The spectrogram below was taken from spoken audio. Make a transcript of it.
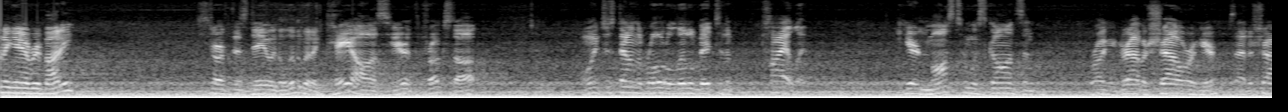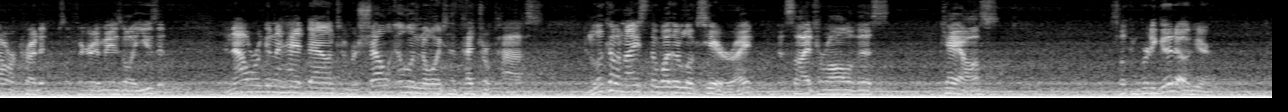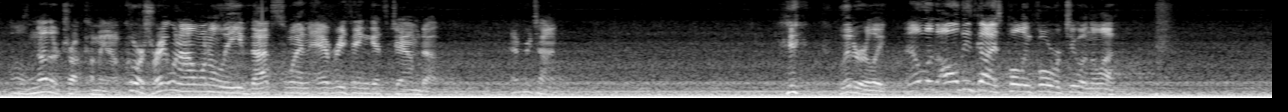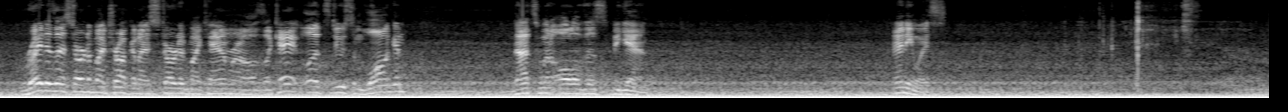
morning, everybody. Start this day with a little bit of chaos here at the truck stop. I went just down the road a little bit to the pilot here in Mauston, Wisconsin, where I could grab a shower here. So I had a shower credit, so I figured I may as well use it. And now we're gonna head down to Rochelle, Illinois to the Petro Pass. And look how nice the weather looks here, right? Aside from all of this chaos, it's looking pretty good out here. Oh, another truck coming out. Of course, right when I want to leave, that's when everything gets jammed up. Every time. Literally. And look, all these guys pulling forward too on the left. Right as I started my truck and I started my camera, I was like, hey, let's do some vlogging. That's when all of this began. Anyways.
